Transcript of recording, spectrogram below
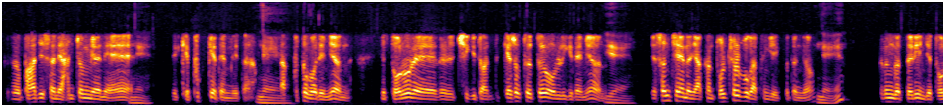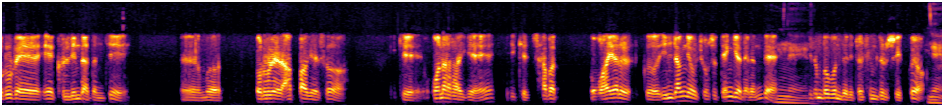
그 바지선의 한쪽 면에 네. 이렇게 붙게 됩니다. 네. 딱 붙어버리면 도로래를 치기도 한 계속 더 들어 올리게 되면 예. 선체에는 약간 돌출부 같은 게 있거든요. 네. 그런 것들이 이제 도르래에 걸린다든지, 어, 뭐, 도르래를 압박해서 이렇게 원활하게 이렇게 잡아, 와이어를 그 인장력을 줘서 당겨야 되는데, 네. 이런 부분들이 좀 힘들 수 있고요. 네.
